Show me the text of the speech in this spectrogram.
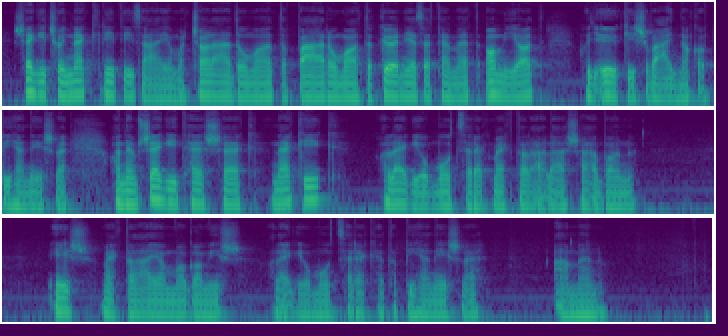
Segíts, hogy ne kritizáljam a családomat, a páromat, a környezetemet, amiatt, hogy ők is vágynak a pihenésre, hanem segíthessek nekik a legjobb módszerek megtalálásában, és megtaláljam magam is a legjobb módszereket a pihenésre. Amen.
